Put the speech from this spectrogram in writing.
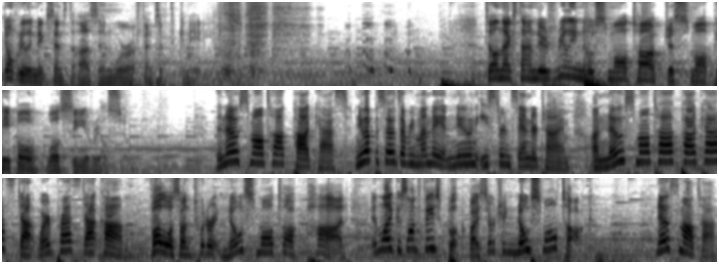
don't really make sense to us and we're offensive to Canadians. Till next time, there's really no small talk, just small people. We'll see you real soon. The No Small Talk Podcast. New episodes every Monday at noon Eastern Standard Time on no small talk podcast.wordpress.com. Follow us on Twitter at No Small Talk Pod and like us on Facebook by searching No Small Talk. No small talk.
